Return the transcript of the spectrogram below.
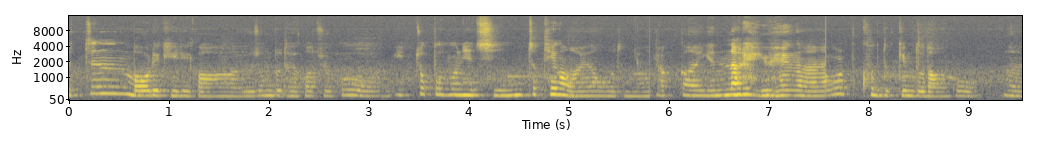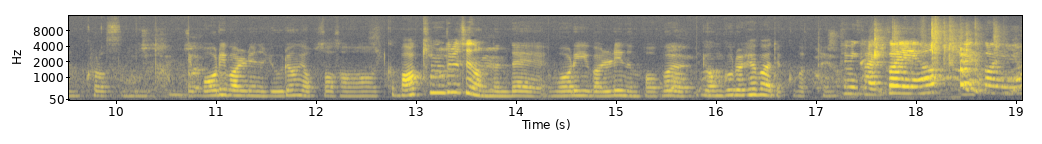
제찐 머리 길이가 이 정도 돼가지고 이쪽 부분이 진짜 티가 많이 나거든요. 약간 옛날에 유행한 울프컷 느낌도 나고 네, 그렇습니다. 머리 말리는 요령이 없어서 그막 힘들진 않는데 머리 말리는 법을 연구를 해봐야 될 것 같아요. 쌤이 갈 거예요? 갈 거예요?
